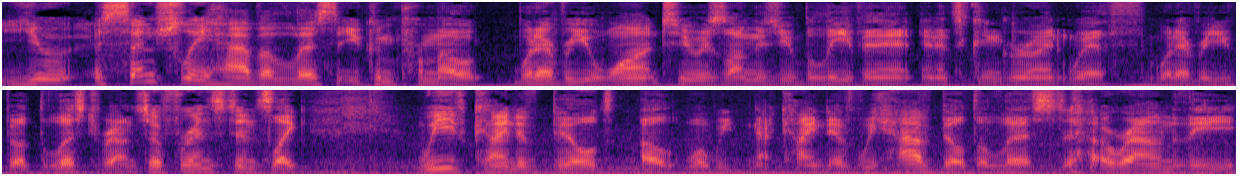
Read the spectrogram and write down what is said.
you essentially have a list that you can promote whatever you want to as long as you believe in it and it's congruent with whatever you've built the list around. So for instance, like we've kind of built a well we not kind of, we have built a list around the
